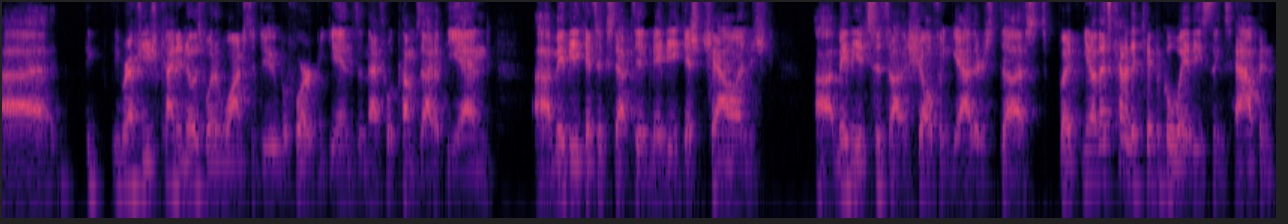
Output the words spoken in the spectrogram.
uh, the, the, refuge kind of knows what it wants to do before it begins, and that's what comes out at the end. Uh, maybe it gets accepted, maybe it gets challenged, uh, maybe it sits on the shelf and gathers dust. But you know that's kind of the typical way these things happen.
